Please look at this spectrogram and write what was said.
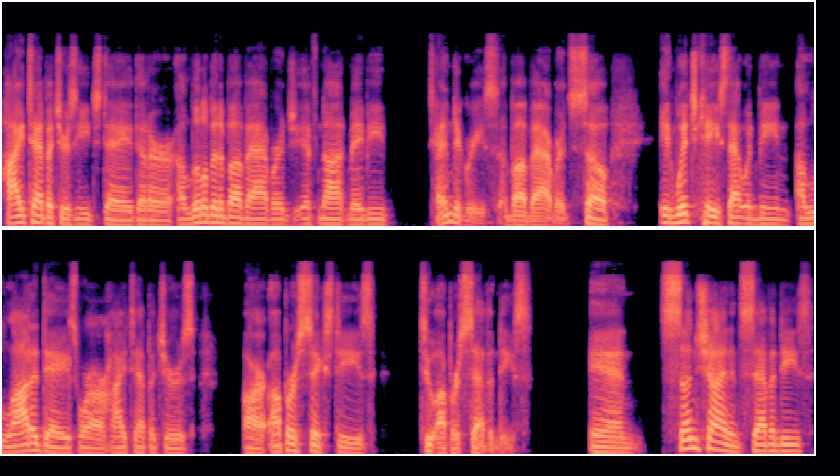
high temperatures each day that are a little bit above average, if not maybe 10 degrees above average. So, in which case, that would mean a lot of days where our high temperatures are upper 60s to upper 70s. And sunshine in 70s,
